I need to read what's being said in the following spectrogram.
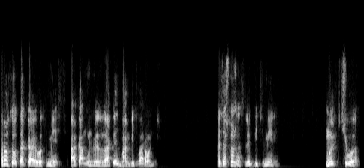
Просто вот такая вот месть. А кому же опять бомбить Воронеж? За что нас любить в мире? Мы чего?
